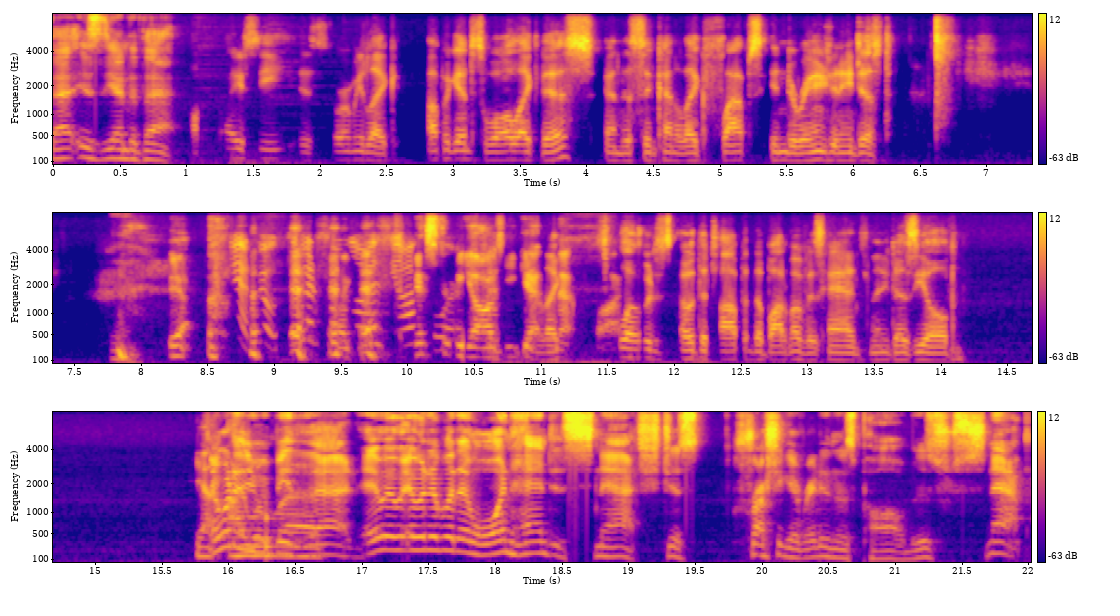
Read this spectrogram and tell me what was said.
that is the end of that. All I see is Stormy like up against the wall like this, and this thing kind of like flaps into range, and he just Yeah, yeah, no, he went full like, on as it's Miyagi getting like that fly. explodes out the top and the bottom of his hands, and then he does the old. Yeah, it wouldn't I even will, be uh, that. It, would- it would have been a one-handed snatch, just crushing it right in his palm. Just snap.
